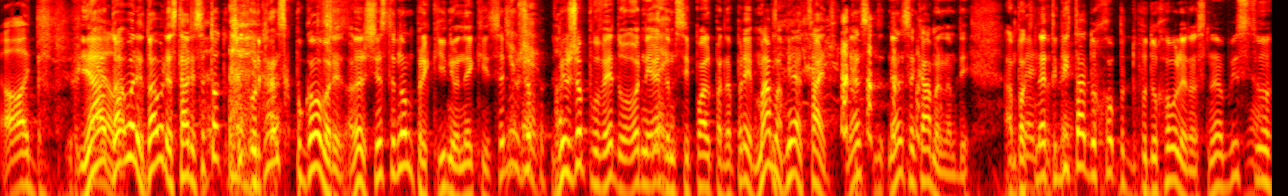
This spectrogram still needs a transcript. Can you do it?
Oh, ja, dobro je, dobro je, stari, se to organski pogovor. je, a Veš, jaz te nom prekinil neki, sem jim že, ne, pa- že povedal, on je eden si pol pa naprej. Mama, mi je cajt, ne vem se kamer nam di. Ampak Glej, ne, tudi tudi ne. ta duho, poduhovljenost, ne, v bistvu.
